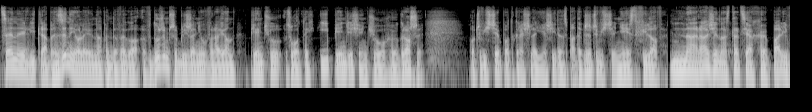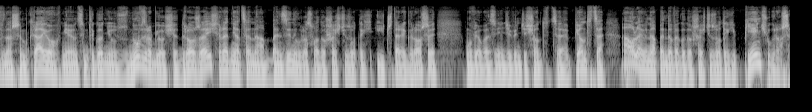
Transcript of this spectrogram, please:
ceny litra benzyny i oleju napędowego w dużym przybliżeniu w rejon 5 zł i 50 groszy. Oczywiście podkreślę, jeśli ten spadek rzeczywiście nie jest chwilowy. Na razie na stacjach paliw w naszym kraju w mijającym tygodniu znów zrobiło się drożej. Średnia cena benzyny urosła do 6 zł i 4 groszy. Mówię o benzynie 95, a oleju napędowego do 6 zł i 5 groszy.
